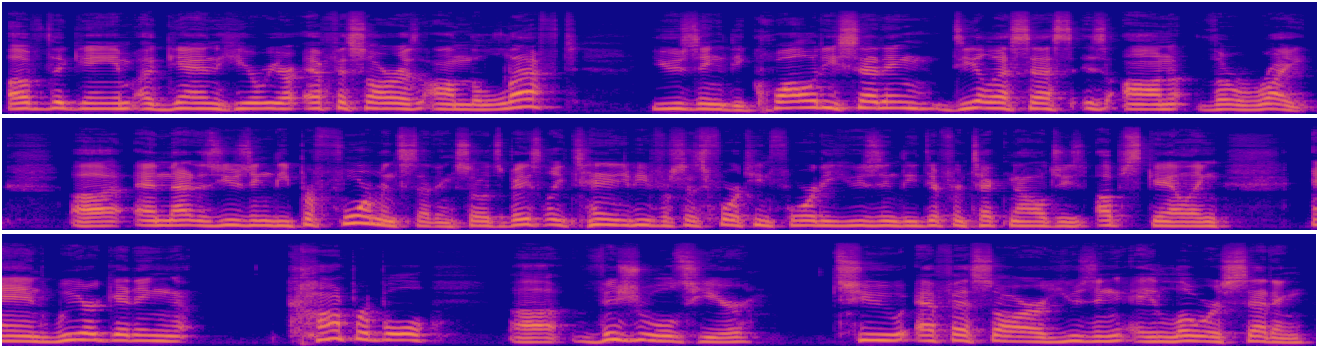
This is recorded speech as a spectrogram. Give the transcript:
of the game. Again, here we are. FSR is on the left using the quality setting. DLSS is on the right, uh, and that is using the performance setting. So it's basically 1080p versus 1440 using the different technologies upscaling, and we are getting comparable uh, visuals here to FSR using a lower setting.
